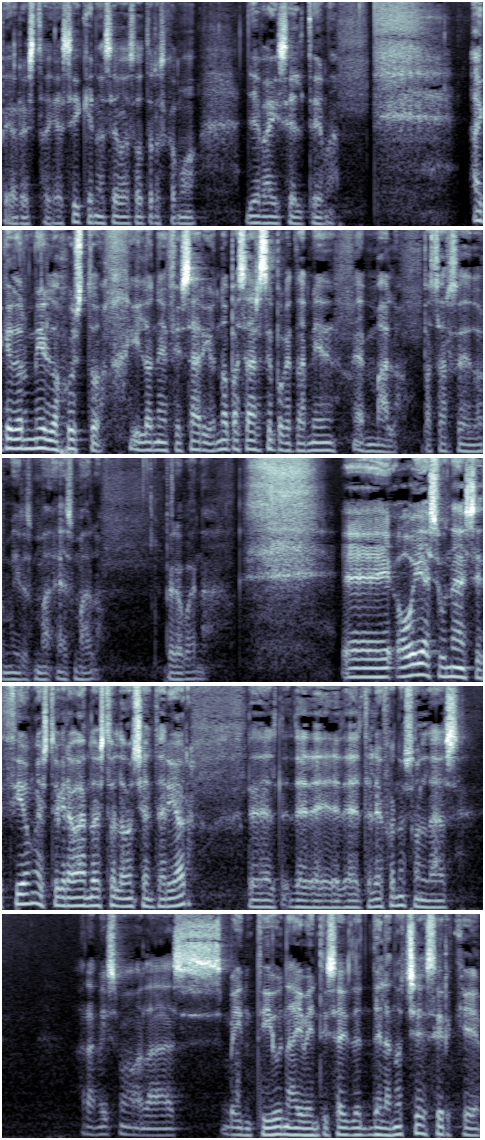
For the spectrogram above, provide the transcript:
peor estoy. Así que no sé vosotros cómo lleváis el tema. Hay que dormir lo justo y lo necesario, no pasarse porque también es malo. Pasarse de dormir es, malo. Pero bueno. Eh, hoy es una excepción, estoy grabando esto la noche anterior desde el, teléfono, son las ahora mismo las 21 y 26 de, de la noche, es decir que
